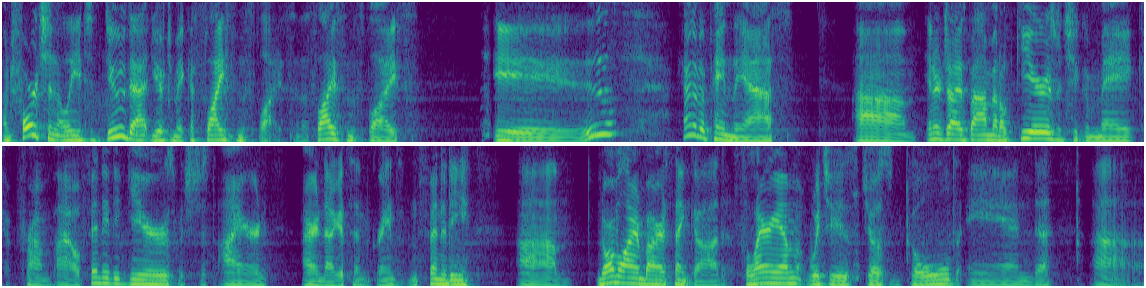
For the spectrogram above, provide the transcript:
Unfortunately, to do that, you have to make a slice and splice. And a slice and splice is kind of a pain in the ass. Um, energized bimetal gears, which you can make from bioaffinity gears, which is just iron, iron nuggets, and grains of infinity. Um, normal iron bars, thank God. Soularium, which is just gold and uh,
